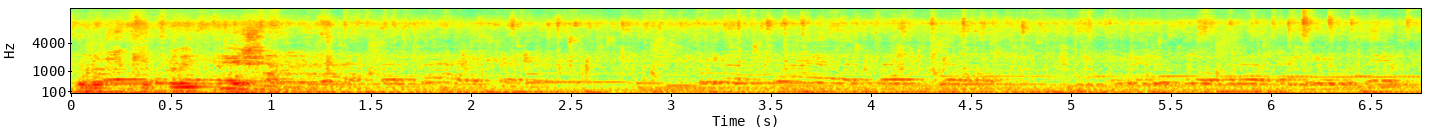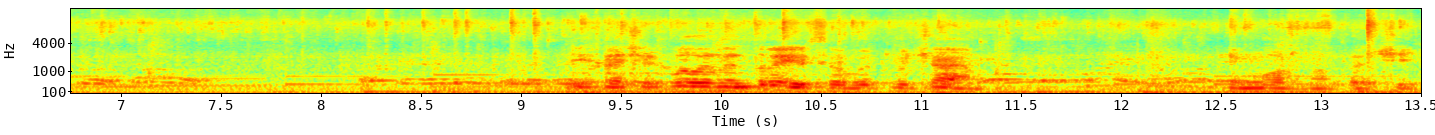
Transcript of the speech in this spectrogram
Трошки притишемо. І хай хвилини три і все виключаємо. І можна точити.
